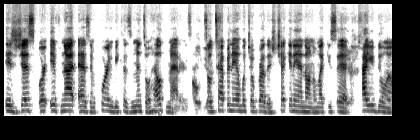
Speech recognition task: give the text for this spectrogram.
is just, or if not as important, because mental health matters. oh So tapping in with your brothers, checking in on them, like you said, Yes. how you doing?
